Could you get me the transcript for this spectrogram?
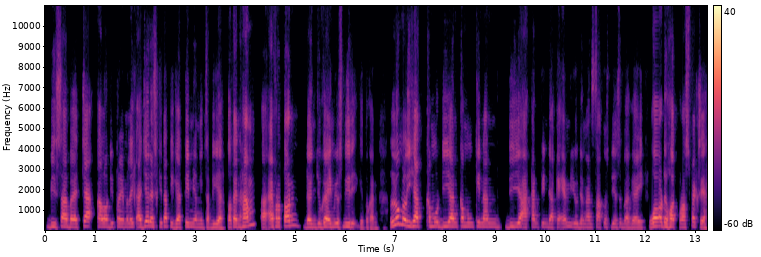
bisa baca kalau di Premier League aja ada sekitar tiga tim yang ngincer dia. Tottenham, eh, Everton, dan juga MU sendiri gitu kan. Lu melihat kemudian kemungkinan dia akan pindah ke MU dengan status dia sebagai the hot prospects ya.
